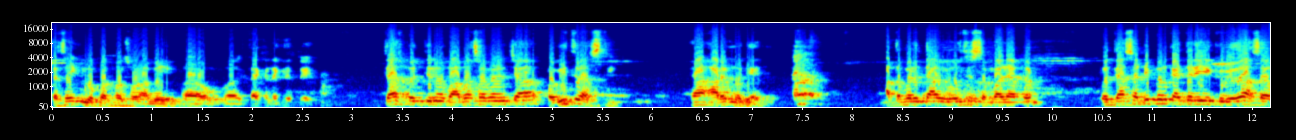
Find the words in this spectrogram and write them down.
त्याचा एक लोकार्पण सोहळा आम्ही अं, तारखेला घेतोय. त्याच पद्धतीनं बाबासाहेबांच्या पवित्र असती ह्या आरंगमध्ये आहेत. आतापर्यंत त्या व्यवस्थित सांभाळल्या आपण पण त्यासाठी पण काहीतरी एक वेगळं असं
